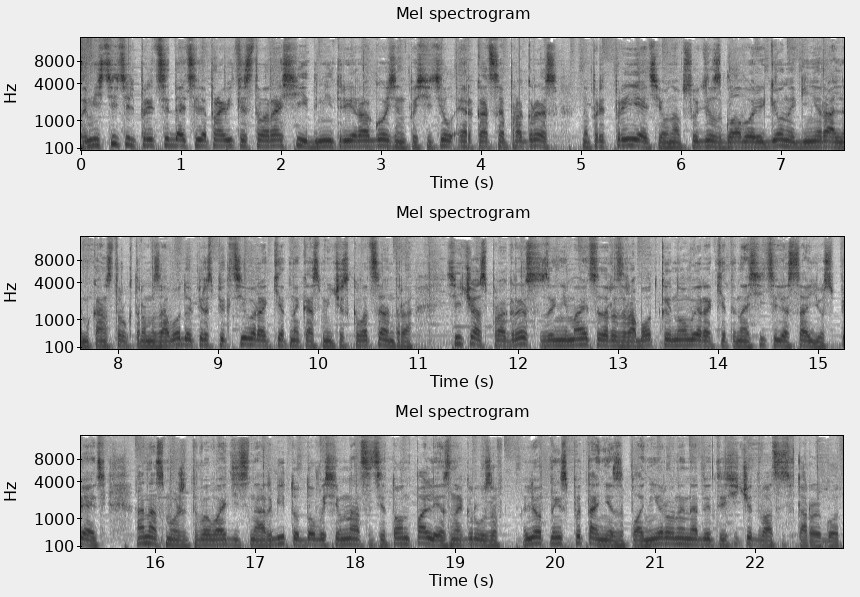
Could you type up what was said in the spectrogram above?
Заместитель председателя правительства России Дмитрий Рогозин посетил РКЦ «Прогресс». На предприятии он обсудил с главой региона генеральным конструктором завода перспективы ракетно-космического центра. Сейчас «Прогресс» занимается разработкой новой ракеты-носителя «Союз-5». Она сможет выводить на орбиту до 18 тонн полезных грузов. Летные испытания запланированы на 2022 год.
